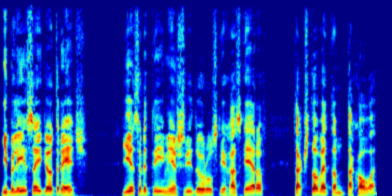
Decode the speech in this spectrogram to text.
Иблиса идет речь? Если ты имеешь в виду русских аскеров, так что в этом такого?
